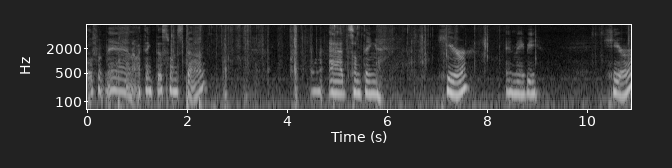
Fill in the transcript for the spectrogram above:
Elephant Man. Oh, I think this one's done. I want to add something here and maybe here.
